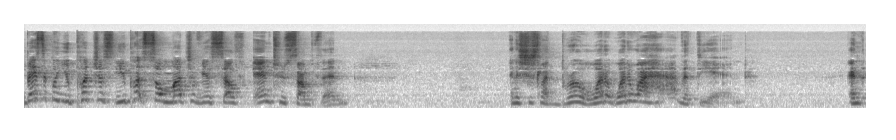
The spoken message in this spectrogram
basically you put just you put so much of yourself into something. And it's just like, bro, what what do I have at the end? And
